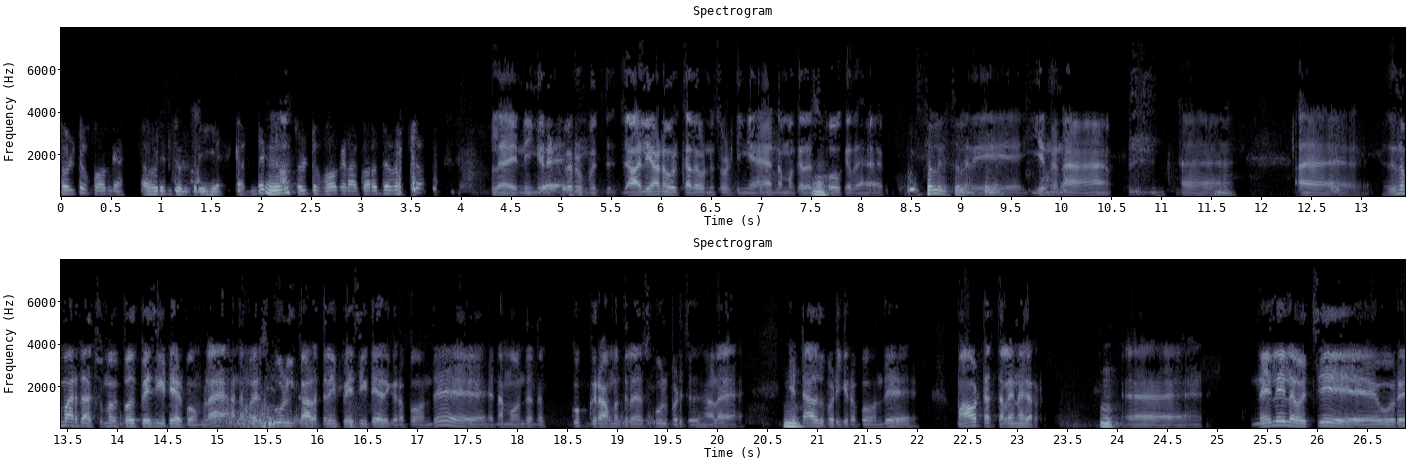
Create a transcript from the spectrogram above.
சொல்லிட்டு போங்க அப்படின்னு சொல்றீங்க. கண்டக்டர் சொல்லிட்டு போங்கடா குறைஞ்சபட்சம் இல்ல நீங்க ரொம்ப ஜாலியான ஒரு கதை ஒண்ணு சொல்லிட்டீங்க. நம்ம கதை ஸ்லோ கதை. சொல்லுங்க சொல்லுங்க என்னன்னா இந்த மாதிரிதான் சும்மா இப்போ பேசிக்கிட்டே இருப்போம்ல. அந்த மாதிரி ஸ்கூல் காலத்துலயும் பேசிக்கிட்டே இருக்கிறப்போ வந்து நம்ம வந்து அந்த குக் கிராமத்துல ஸ்கூல் படிச்சதுனால. எட்டாவது படிக்கிறப்போ வந்து மாவட்ட தலைநகர் நெல்லையில வச்சு ஒரு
